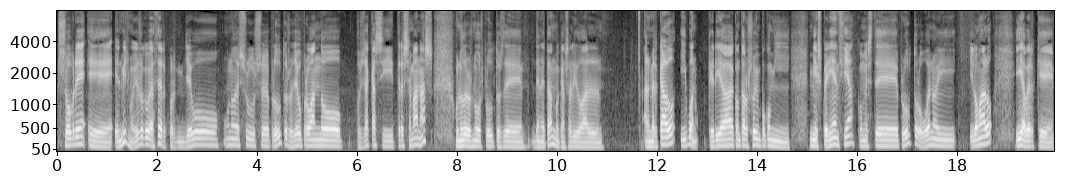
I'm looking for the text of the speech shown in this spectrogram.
sobre eh, el mismo. Y es lo que voy a hacer, porque llevo uno de sus eh, productos, lo llevo probando pues ya casi tres semanas, uno de los nuevos productos de, de que han salido al, al mercado y bueno, quería contaros hoy un poco mi, experiencia con este producto, lo bueno y, lo malo, y a ver qué,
